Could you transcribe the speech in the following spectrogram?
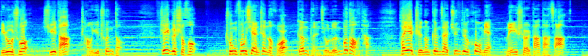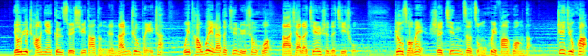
比如说徐达、常遇春等。这个时候冲锋陷阵的活根本就轮不到他，他也只能跟在军队后面没事打打杂。由于常年跟随徐达等人南征北战，为他未来的军旅生活打下了坚实的基础。正所谓是金子总会发光的，这句话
